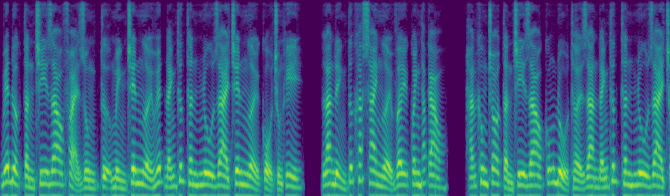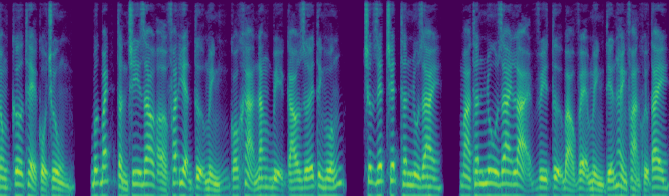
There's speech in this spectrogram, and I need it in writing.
Biết được tần chi giao phải dùng tự mình trên người huyết đánh thức thân nhu dài trên người cổ trùng khi, Lan Đình tức khắc sai người vây quanh tháp cao, hắn không cho tần chi giao cũng đủ thời gian đánh thức thân nhu dài trong cơ thể cổ trùng, bức bách tần chi giao ở phát hiện tự mình có khả năng bị cáo dưới tình huống, trước giết chết thân nhu dài, mà thân nhu dai lại vì tự bảo vệ mình tiến hành phản khuỷu tay,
